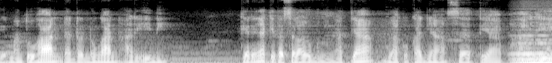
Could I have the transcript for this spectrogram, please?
firman Tuhan dan renungan hari ini. Kiranya kita selalu mengingatnya, melakukannya setiap hari.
